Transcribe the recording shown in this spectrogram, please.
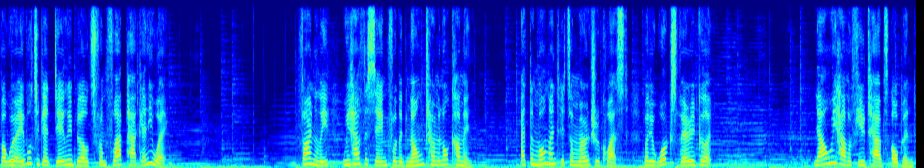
but we're able to get daily builds from Flatpak anyway. Finally, we have the same for the GNOME terminal coming. At the moment it's a merge request, but it works very good. Now we have a few tabs opened,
